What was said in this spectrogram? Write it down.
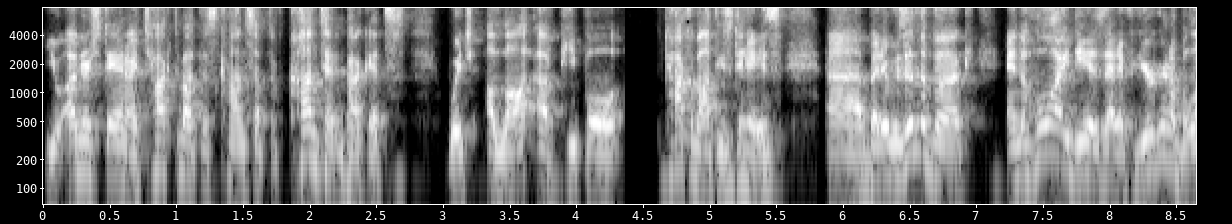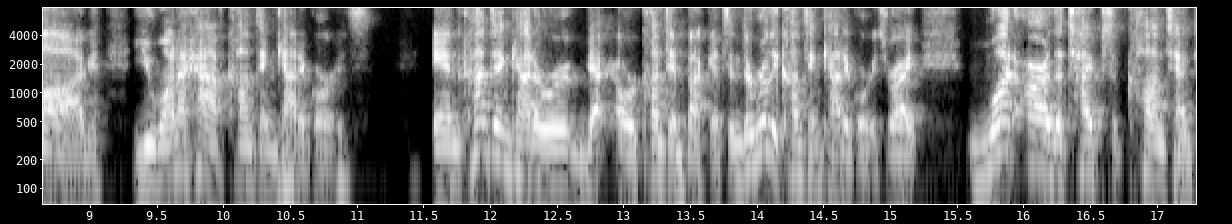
you understand i talked about this concept of content buckets which a lot of people talk about these days uh, but it was in the book and the whole idea is that if you're going to blog you want to have content categories and content category or content buckets and they're really content categories right? What are the types of content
